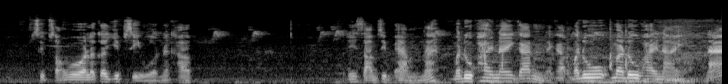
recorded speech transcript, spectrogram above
12 โวลต์แล้วก็ 24 โวลต์นะครับนี้30 แอมป์นะ มาดูภายในกันนะครับ มาดู มาดูภายในนะ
